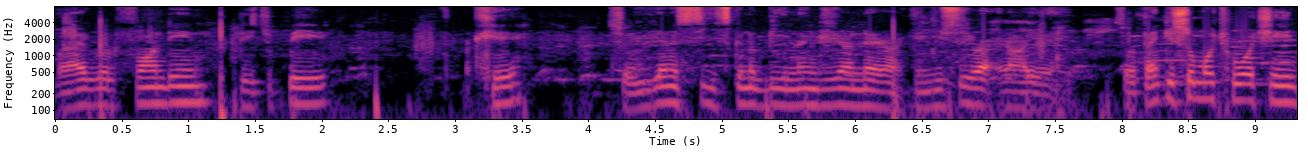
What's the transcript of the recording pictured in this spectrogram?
but I got funding, P2P. Okay, so you're gonna see it's gonna be Nigerian naira. Can you see right now? Yeah. So, thank you so much for watching.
